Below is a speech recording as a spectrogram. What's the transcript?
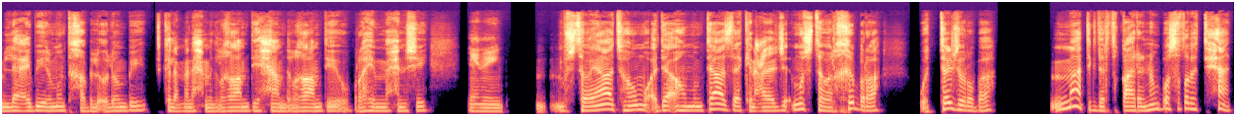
من لاعبي المنتخب الأولمبي. تكلم عن أحمد الغامدي حامد الغامدي وإبراهيم محنشي. يعني مستوياتهم وأدائهم ممتاز لكن على مستوى الخبرة والتجربة ما تقدر تقارنهم بوسط الاتحاد.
